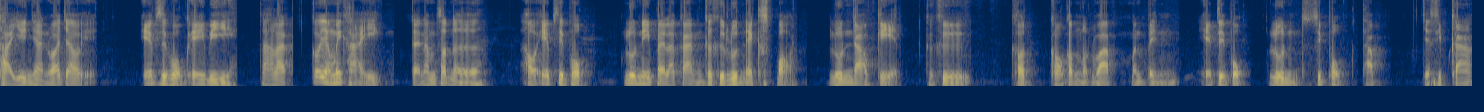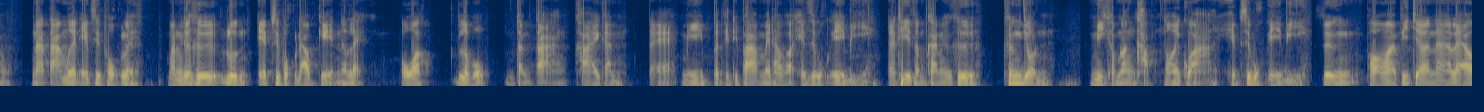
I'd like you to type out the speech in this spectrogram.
ไทยยืนยันว่าจะเอา F16AB สหรัฐก็ยังไม่ขายอีก แต่นำเสนอเอา F16 รุ่นนี้ไปแล้วกันก็คือรุ่น Export รุ่นดาวเกตก็คือเขาเขากำหนดว่ามันเป็น F16 รุ่น 16ทับ79 หน้าตาเหมือน F16 เลย มันก็คือรุ่น F16 ดาวเกตนั่นแหละ เพราะว่าระบบต่างๆ คล้ายกัน แต่มีประสิทธิภาพไม่เท่ากับ F16AB และที่สำคัญก็คือเครื่องยนต์มีกำลังขับน้อยกว่า F16AB ซึ่งพอมาพิจารณาแล้ว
